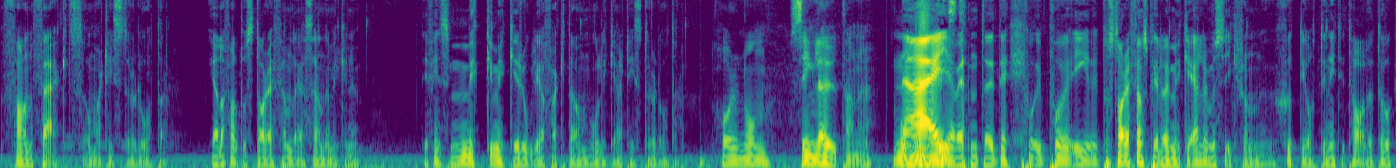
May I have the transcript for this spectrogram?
fun facts om artister och låtar. I alla fall på Star FM där jag sänder mycket nu. Det finns mycket, mycket roliga fakta om olika artister och låtar. Har du någon singla ut här nu? Nej, jag vet inte. Det, på, på, i, på Star FM spelar vi mycket äldre musik från 70, 80, 90-talet och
